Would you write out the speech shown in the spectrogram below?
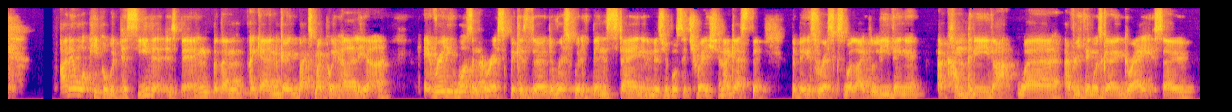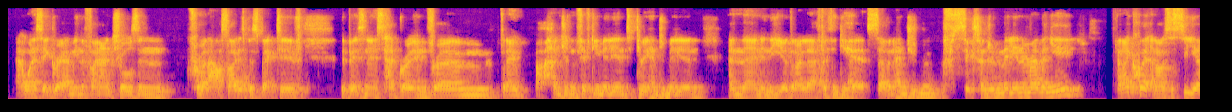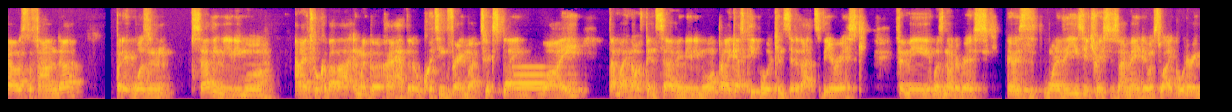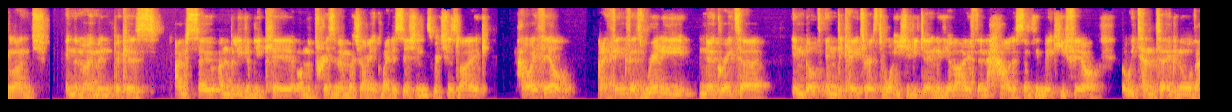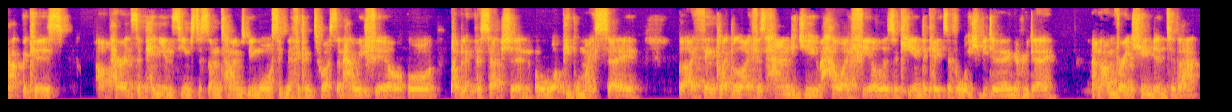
I know what people would perceive it as being, but then again, going back to my point earlier, it really wasn't a risk because the, the risk would have been staying in a miserable situation. I guess the, the biggest risks were like leaving a, company that where everything was going great. So uh, when I say great, I mean the financials and from an outsider's perspective, the business had grown from you know 150 million to 300 million. And then in the year that I left, I think you hit 700, 600 million in revenue and I quit and I was the CEO, I was the founder, but it wasn't serving me anymore. And I talk about that in my book. I have the little quitting framework to explain why that might not have been serving me anymore. But I guess people would consider that to be a risk. For me, it was not a risk. It was one of the easier choices I made. It was like ordering lunch in the moment because I'm so unbelievably clear on the prism in which I make my decisions, which is like, how do I feel? And I think there's really no greater inbuilt indicator as to what you should be doing with your life than how does something make you feel. But we tend to ignore that because our parents' opinion seems to sometimes be more significant to us than how we feel or public perception or what people might say. But I think like life has handed you how I feel as a key indicator for what you should be doing every day. And I'm very tuned into that.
